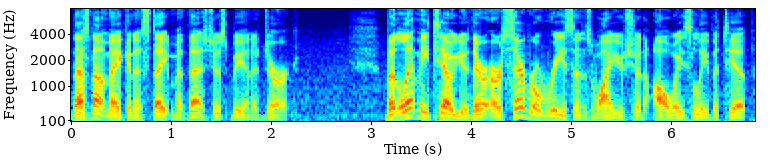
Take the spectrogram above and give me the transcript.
That's not making a statement, that's just being a jerk. But let me tell you, there are several reasons why you should always leave a tip.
